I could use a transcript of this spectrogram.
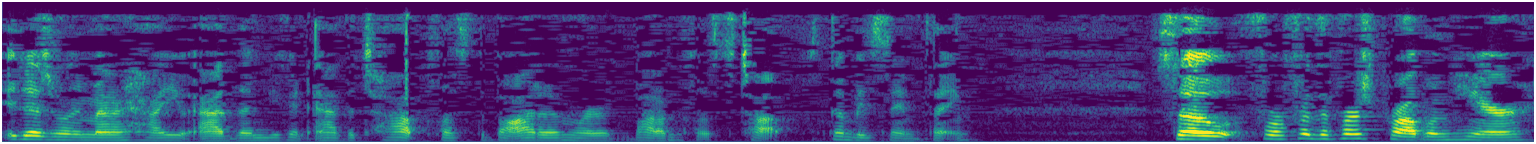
it doesn't really matter how you add them. You can add the top plus the bottom or bottom plus the top. It's going to be the same thing. So for, for the first problem here,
